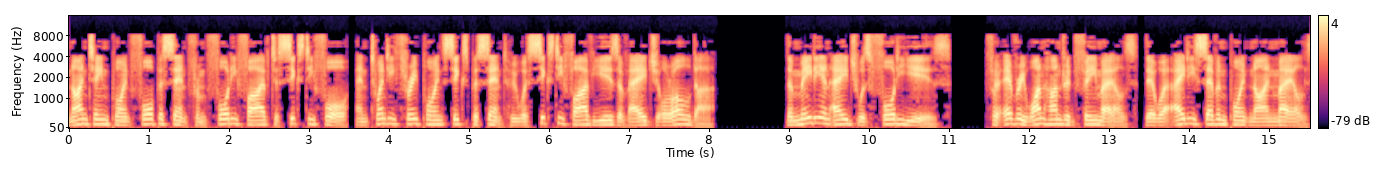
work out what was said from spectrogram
19.4% from 45 to 64, and 23.6% who were 65 years of age or older. The median age was 40 years. For every 100 females, there were 87.9 males.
